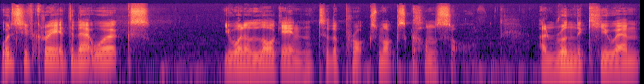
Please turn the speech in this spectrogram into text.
Once you've created the networks, you want to log in to the Proxmox console and run the QM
